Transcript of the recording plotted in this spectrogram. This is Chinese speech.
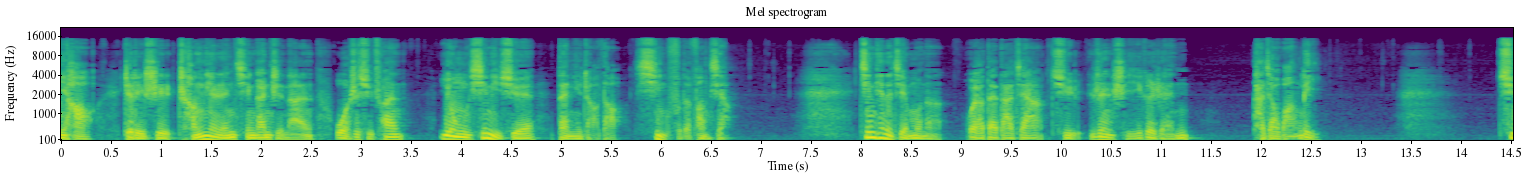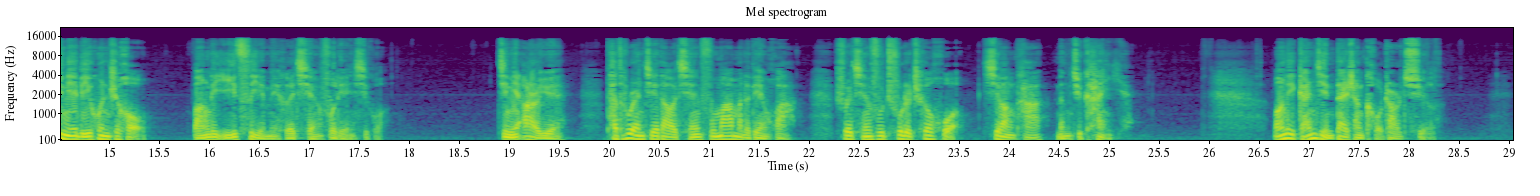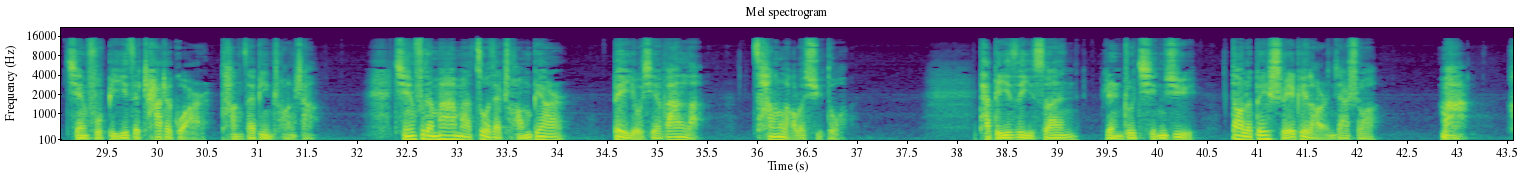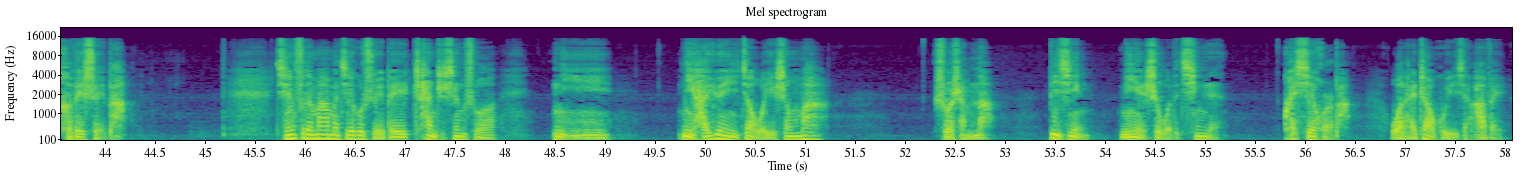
你好，这里是成年人情感指南，我是许川，用心理学带你找到幸福的方向。今天的节目呢，我要带大家去认识一个人，他叫王丽。去年离婚之后，王丽一次也没和前夫联系过。今年二月，她突然接到前夫妈妈的电话，说前夫出了车祸，希望她能去看一眼。王丽赶紧戴上口罩去了。前夫鼻子插着管躺在病床上，前夫的妈妈坐在床边背有些弯了，苍老了许多。他鼻子一酸，忍住情绪，倒了杯水给老人家说：“妈，喝杯水吧。”前夫的妈妈接过水杯，颤着声说：“你，你还愿意叫我一声妈？说什么呢？毕竟你也是我的亲人。快歇会儿吧，我来照顾一下阿伟。”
